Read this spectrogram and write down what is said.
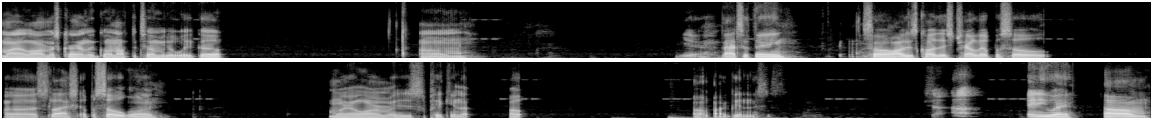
My alarm is currently going off to tell me to wake up. Um, yeah, that's a thing. So I'll just call this trailer episode uh slash episode one. My alarm is picking up. Oh, oh my goodness. Shut up. Anyway, um,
